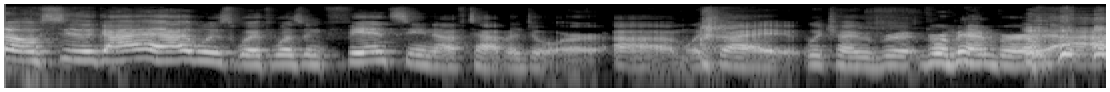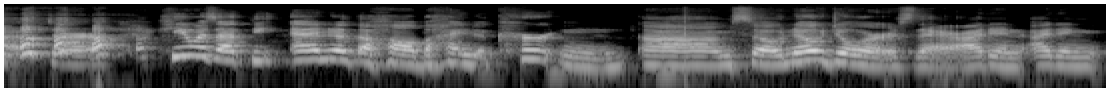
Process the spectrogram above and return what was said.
no. See, the guy I was with wasn't fancy enough to have a door, um, which I which I re- remembered after. He was at the end of the hall behind a curtain, um, so no doors there. I didn't, I didn't,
